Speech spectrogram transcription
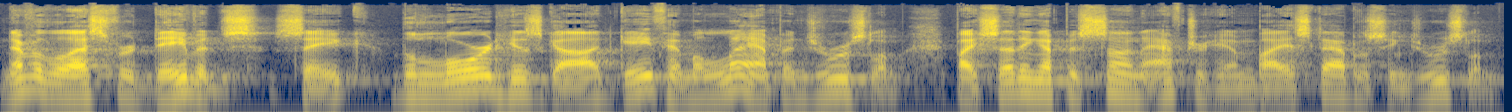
Nevertheless, for David's sake, the Lord his God gave him a lamp in Jerusalem by setting up his son after him by establishing Jerusalem,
